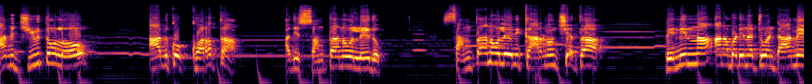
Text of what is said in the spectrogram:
ఆమె జీవితంలో ఆమెకు కొరత అది సంతానం లేదు. సంతానం లేని కారణం చేత పెనిన్న అనబడినటువంటి ఆమె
